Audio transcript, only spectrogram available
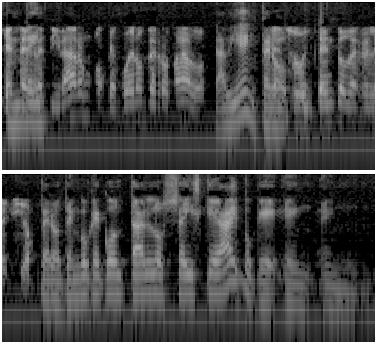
que se retiraron o que fueron derrotados. Está bien, pero... En su intento de reelección. Pero tengo que contar los seis que hay porque en... en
